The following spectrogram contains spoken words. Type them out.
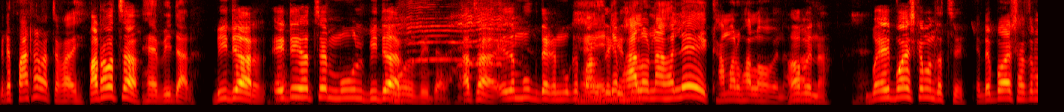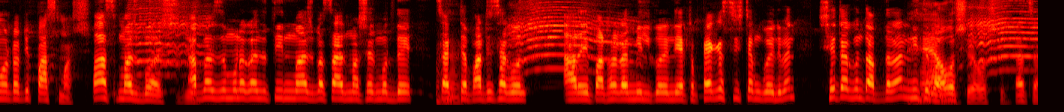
এটা পাঠা বাচ্চা ভাই। পাঠা বাচ্চা? হ্যাঁ বিডার। বিডার। এটাই হচ্ছে মূল বিডার। মূল বিডার হ্যাঁ। আচ্ছা এই যে মুখ দেখেন মুখে পাঁচ হ্যাঁ, দেখে ভালো না হলে খামার ভালো হবে না হবে না। হ্যাঁ। বয়স কেমন যাচ্ছে? এটা বয়স আছে মোটামুটি পাঁচ মাস। পাঁচ মাস বয়স। আপনার যদি মনে করেন যে তিন মাস বা চার মাসের মধ্যে চারটা পাটি ছাগল আর এই পাঠাটা মিল করে নিয়ে একটা প্যাকেজ সিস্টেম করে দিবেন সেটা কিন্তু আপনারা নিতে হ্যাঁ, পারবেন। অবশ্যই অবশ্যই। আচ্ছা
